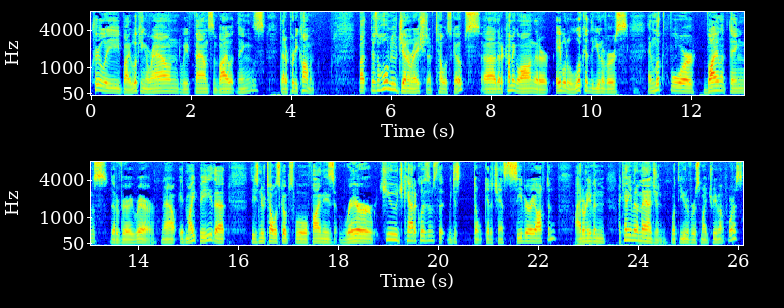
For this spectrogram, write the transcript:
clearly by looking around, we've found some violent things that are pretty common. But there's a whole new generation of telescopes uh, that are coming along that are able to look at the universe and look for violent things that are very rare. Now, it might be that these new telescopes will find these rare, huge cataclysms that we just don't get a chance to see very often. I don't even, I can't even imagine what the universe might dream up for us.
